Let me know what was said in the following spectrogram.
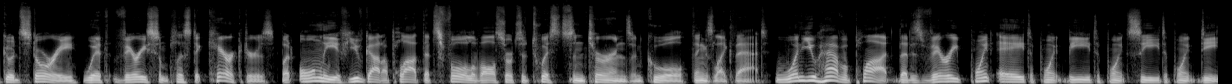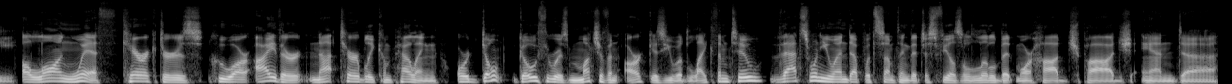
good story with very simplistic characters, but only if you've got a plot that's full of all sorts of twists and turns and cool things like that. When you have a plot that is very point A to point B to point C to point D, along with characters who are either not terribly compelling or don't go through as much of an arc as you would like them to, that's when you end up with something that just feels a little bit more hodgepodge and uh,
